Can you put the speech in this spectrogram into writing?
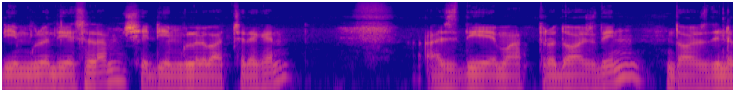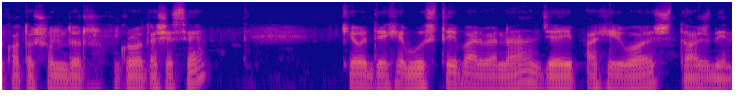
ডিমগুলো দিয়েছিলাম, সেই ডিমগুলোর বাচ্চা দেখেন। আজ দিয়ে মাত্র দশ দিন, দশ দিনে কত সুন্দর গ্রোথ এসেছে। কেউ দেখে বুঝতেই পারবে না যে এই পাখির বয়স দশ দিন।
